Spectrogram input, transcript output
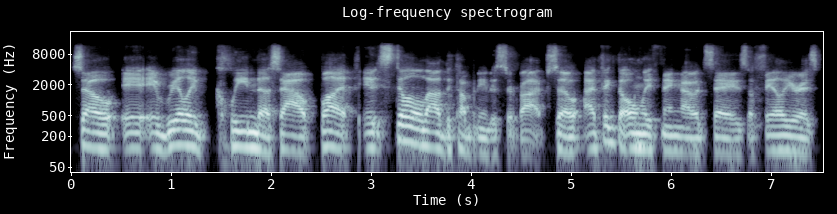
So it, it, really cleaned us out, but it still allowed the company to survive. So I think the only thing I would say is a failure is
